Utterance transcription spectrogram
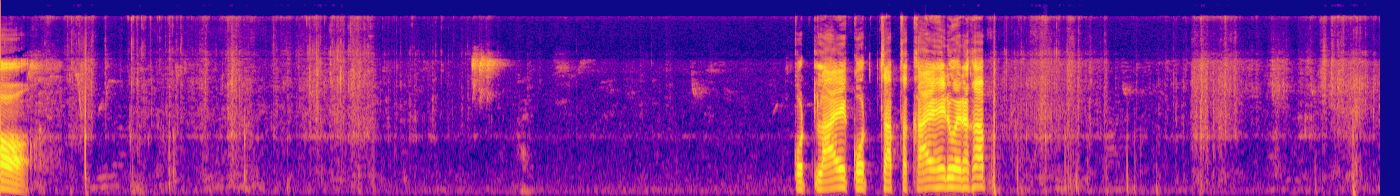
กดไลค์ กด subscribe ให้ด้วยนะครับ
